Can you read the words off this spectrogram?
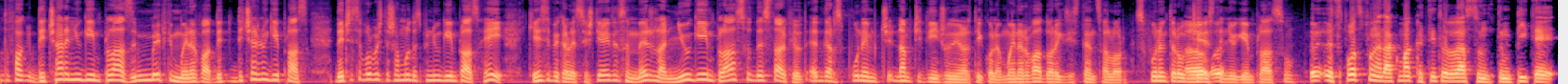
the fuck? De ce are New Game Plus? Efectiv, mă enervat. De, de ce are New Game Plus? De ce se vorbește așa mult despre New Game Plus? Hei, chestii pe care le se știe înainte să mergi la New Game Plus-ul de Starfield. Edgar, spune-mi, ce... n-am citit niciunul din articole, mă enerva doar existența lor. Spune-mi, te rog, ce Uh, este uh, New Game Plus-ul? I- Îți pot spune de acum că titlurile ăla sunt tâmpite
